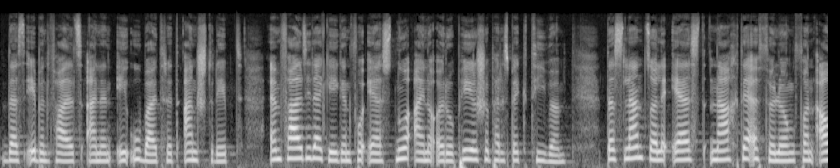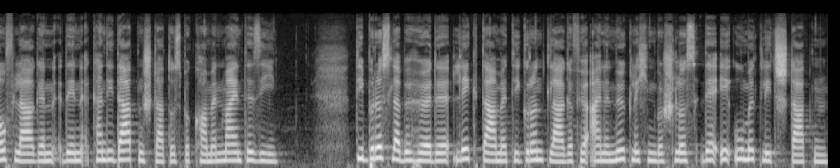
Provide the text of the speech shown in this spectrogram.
das ebenfalls einen EU-Beitritt anstrebt, empfahl sie dagegen vorerst nur eine europäische Perspektive. Das Land solle erst nach der Erfüllung von Auflagen den Kandidatenstatus bekommen, meinte sie. Die Brüsseler Behörde legt damit die Grundlage für einen möglichen Beschluss der EU-Mitgliedstaaten.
